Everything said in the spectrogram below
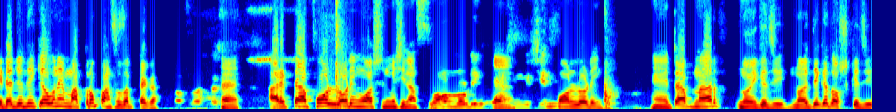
এটা যদি কেউ নেই মাত্র পাঁচ হাজার টাকা। 5000 টাকা। হ্যাঁ আরেকটা ফল লোডিং ওয়াশিং মেশিন আছে। Front loading. Washing machine full loading হ্যাঁ এটা আপনার নয় কেজি নয় থেকে দশ কেজি।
